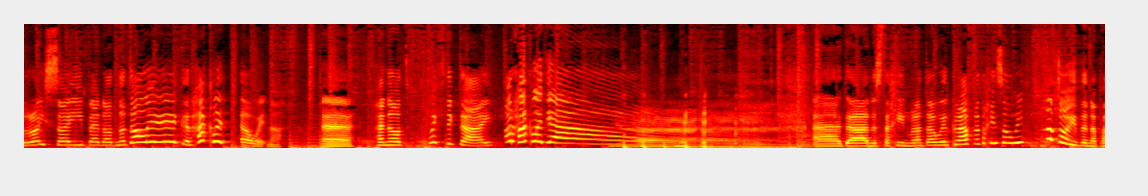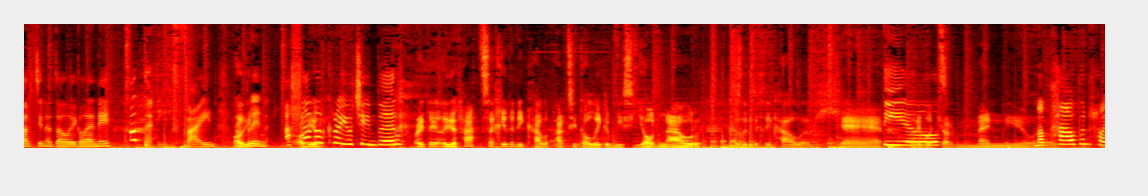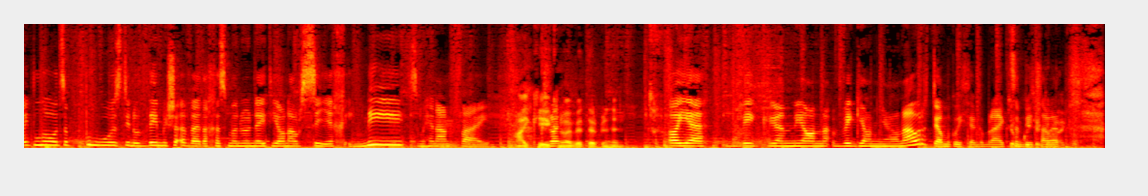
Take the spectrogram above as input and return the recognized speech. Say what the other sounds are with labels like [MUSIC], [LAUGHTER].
chroeso i benod nadolig, yr hacled... Oh, wait, na. Uh, penod 82 o'r haclediad! Yeah. [LAUGHS] A da, nes da chi'n wrandawyr graff, na da chi'n sylwi nad oedd yn y parti nadolig lenni arwain o'r bryn allan o'r cryo chamber. Oedd y e, rhat a chi ddyn ni cael y parti dolyg ym mis Ionawr, cos ddyn ni beth cael yr lle, ddyn ni blicio'r menu. Mae pawb yn rhoi loads o bŵs dyn nhw ddim eisiau yfed achos maen nhw'n neud Ionawr sych i ni, mhm. so mae hynna'n mhm. ffain. A'i cig nhw hefyd erbyn hyn. O oh, ie, yeah. Figionion, Figionion nawr. Diolch yn gweithio yn Gymraeg, dim byd llawer.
